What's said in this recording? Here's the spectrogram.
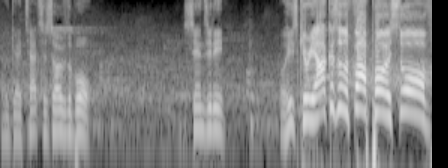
So Gatatsis over the ball. Sends it in. Well, here's Kyrgiakos on the far post of.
